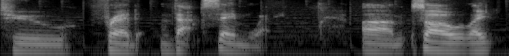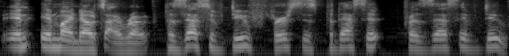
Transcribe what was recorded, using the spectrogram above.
to Fred that same way. Um, so, like in, in my notes, I wrote possessive doof versus possessive possessive doof.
